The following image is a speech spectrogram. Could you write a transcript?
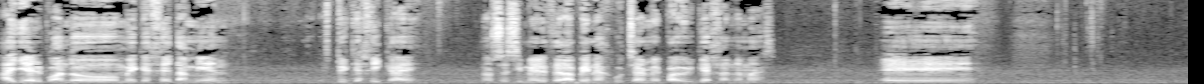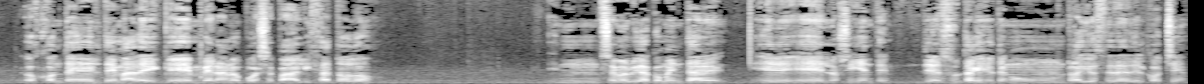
ayer cuando me quejé también, estoy quejica, ¿eh? No sé si merece la pena escucharme para oír quejas nada más. Eh, os conté el tema de que en verano pues se paraliza todo. Mm, se me olvidó comentar eh, eh, lo siguiente. Resulta que yo tengo un radio CD del coche.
